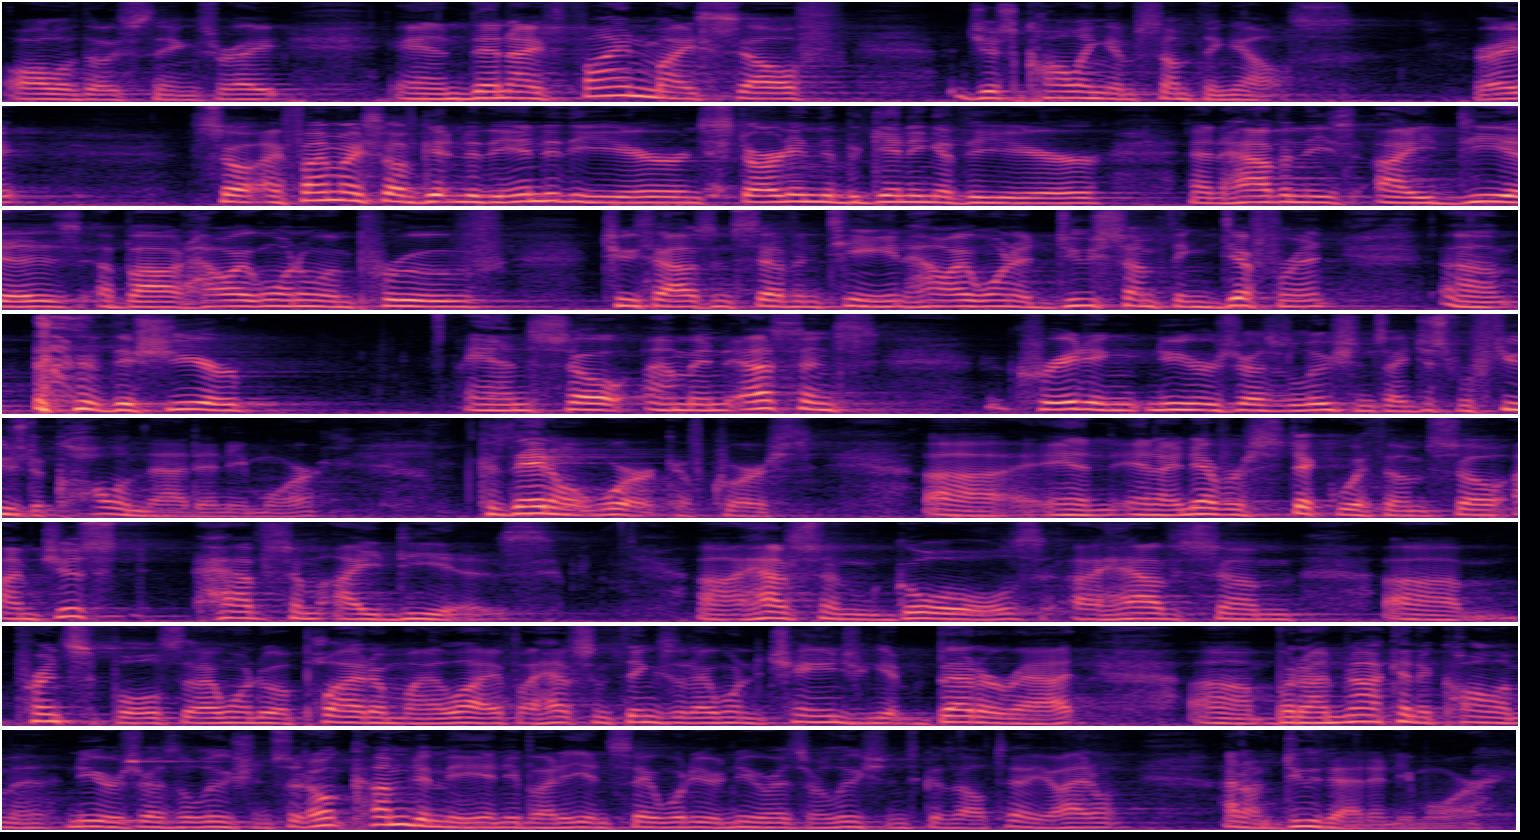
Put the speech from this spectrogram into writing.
all of those things, right? And then I find myself just calling them something else, right? So I find myself getting to the end of the year and starting the beginning of the year and having these ideas about how I want to improve 2017, how I want to do something different um, this year. And so I'm, in essence, creating New Year's resolutions. I just refuse to call them that anymore because they don't work, of course. Uh, and, and I never stick with them. So I'm just have some ideas. Uh, I have some goals. I have some um, principles that I want to apply to my life. I have some things that I want to change and get better at, um, but I'm not going to call them a New Year's resolution. So don't come to me, anybody, and say, "What are your New Year's resolutions?" Because I'll tell you, I don't, I don't do that anymore.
